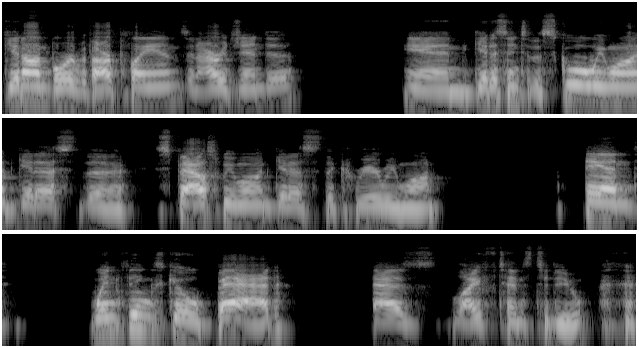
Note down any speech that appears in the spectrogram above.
get on board with our plans and our agenda, and get us into the school we want, get us the spouse we want, get us the career we want. And when things go bad, as life tends to do,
